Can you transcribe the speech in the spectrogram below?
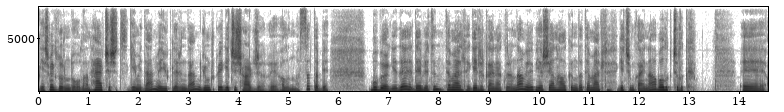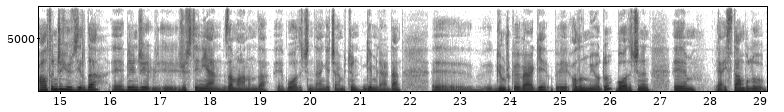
geçmek zorunda olan her çeşit gemiden ve yüklerinden gümrük ve geçiş harcı e, alınması. Tabi bu bölgede devletin temel gelir kaynaklarından ve yaşayan halkın da temel geçim kaynağı balıkçılık. 6. yüzyılda e, birinci e, Justinian zamanında e, Boğaz içinden geçen bütün gemilerden gümrük ve vergi alınmıyordu. Boğaz içinin yani İstanbul'u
